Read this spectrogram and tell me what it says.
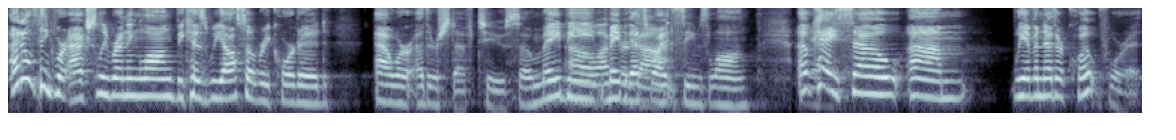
I don't think we're actually running long because we also recorded our other stuff too. So maybe Oh, maybe that's why it seems long. Okay, so um, we have another quote for it.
